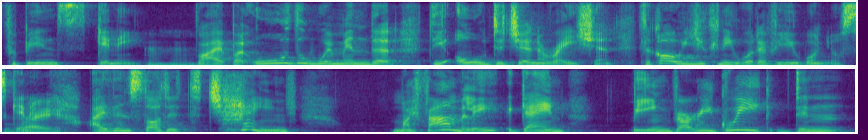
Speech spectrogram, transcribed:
for being skinny, Mm-hmm. right? By all the women that the older generation. It's like, oh, you can eat whatever you want, you're skinny. Right. I then started to change. My family, again, being very Greek, didn't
